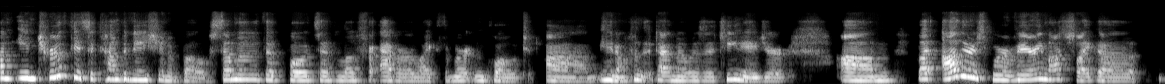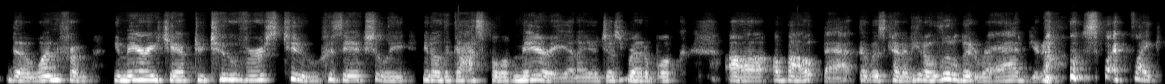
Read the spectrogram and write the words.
Um, in truth, it's a combination of both. Some of the quotes I've loved forever, like the Merton quote, um, you know, from the time I was a teenager. Um, but others were very much like a, uh, the one from Mary chapter 2, verse 2 was actually, you know, the Gospel of Mary. And I had just read a book uh, about that that was kind of, you know, a little bit rad, you know. so I'm like,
